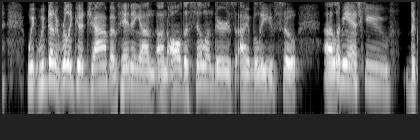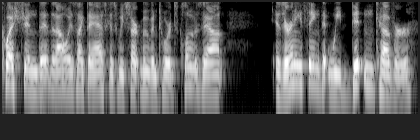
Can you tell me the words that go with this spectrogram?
we, we've done a really good job of hitting on, on all the cylinders, I believe. So uh, let me ask you the question that, that I always like to ask as we start moving towards closeout. Is there anything that we didn't cover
